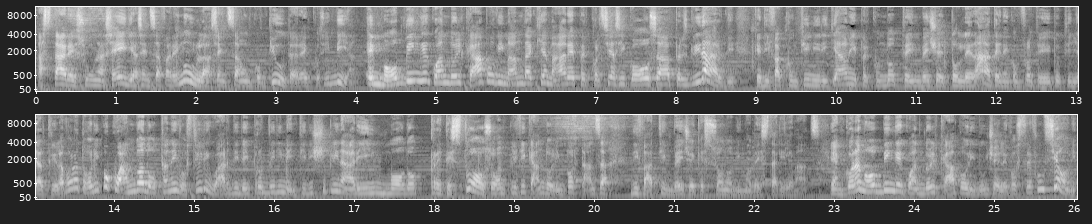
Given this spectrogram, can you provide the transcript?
a stare su una sedia senza fare nulla, senza un computer e così via. È mobbing quando il capo vi manda a chiamare per qualsiasi cosa per sgridarvi, che vi fa continui richiami per condotte invece tollerate nei confronti di tutti gli altri lavoratori, o quando adotta nei vostri riguardi dei provvedimenti disciplinari in modo pretestuoso, amplificando l'importanza di fatti invece che sono di modesta rilevanza. E ancora mobbing quando il capo riduce le vostre funzioni,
